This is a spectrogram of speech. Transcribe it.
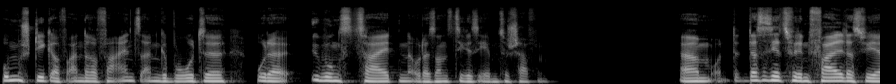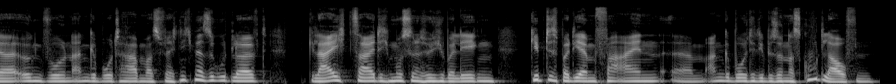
Umstieg auf andere Vereinsangebote oder Übungszeiten oder sonstiges eben zu schaffen? Ähm, das ist jetzt für den Fall, dass wir irgendwo ein Angebot haben, was vielleicht nicht mehr so gut läuft. Gleichzeitig musst du natürlich überlegen, gibt es bei dir im Verein ähm, Angebote, die besonders gut laufen?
